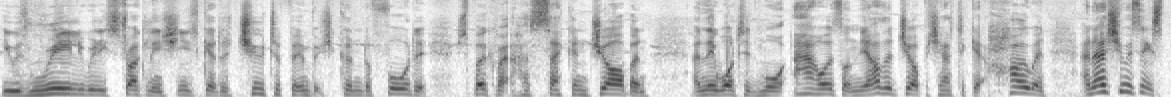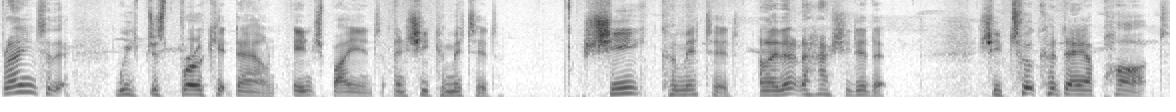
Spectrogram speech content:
He was really, really struggling. She needed to get a tutor for him, but she couldn't afford it. She spoke about her second job and, and they wanted more hours on the other job, but she had to get home. And, and as she was explaining to them, we just broke it down inch by inch, and she committed. She committed. And I don't know how she did it she took her day apart.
